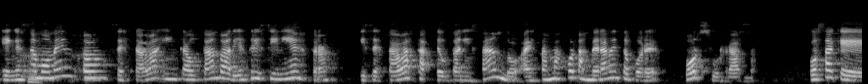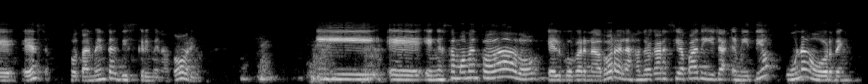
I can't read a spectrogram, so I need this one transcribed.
en ese momento se estaba incautando a diestra y siniestra y se estaba hasta eutanizando a estas mascotas meramente por, por su raza cosa que es totalmente discriminatorio. Y eh, en ese momento dado, el gobernador Alejandro García Padilla emitió una orden,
